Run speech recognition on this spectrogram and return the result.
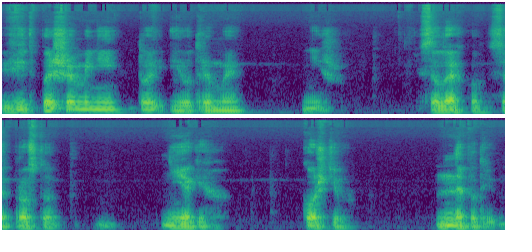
відпише мені, той і отримує ніж. Все легко, все просто, ніяких коштів не потрібно.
